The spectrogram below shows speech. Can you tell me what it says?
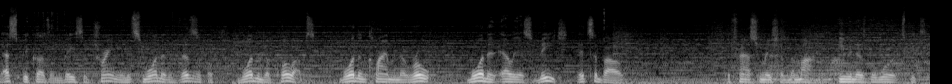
That's because in basic training, it's more than the physical, more than the pull-ups, more than climbing the rope. more than Elliott's Beach. It's about the transformation of the mind, even as the word speaks it.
